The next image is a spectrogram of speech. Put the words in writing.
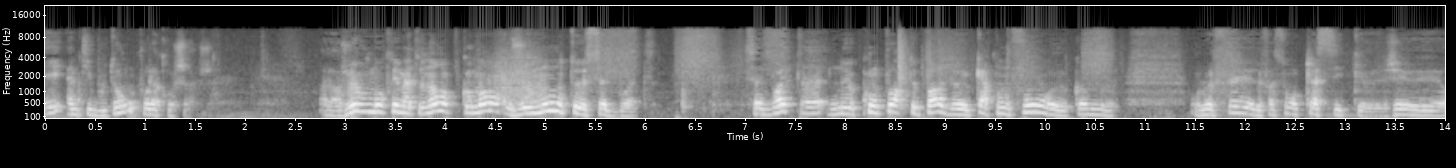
et un petit bouton pour l'accrochage. Alors je vais vous montrer maintenant comment je monte cette boîte. Cette boîte euh, ne comporte pas de carton de fond euh, comme on le fait de façon classique. J'ai euh,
